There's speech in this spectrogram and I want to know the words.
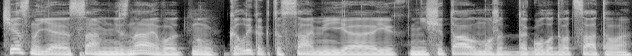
Честно, я сам не знаю. Вот, ну, голы как-то сами, я их не считал, может, до гола 20-го.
